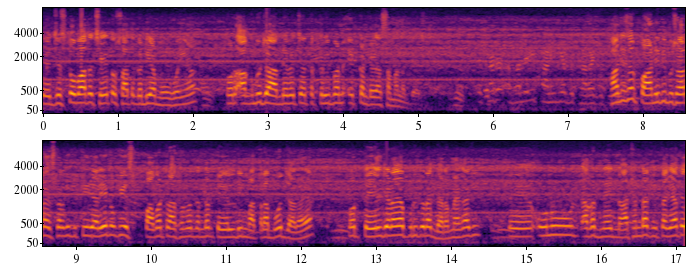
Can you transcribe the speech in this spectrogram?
ਤੇ ਜਿਸ ਤੋਂ ਬਾਅਦ 6 ਤੋਂ 7 ਗੱਡੀਆਂ ਮੂਵ ਹੋਈਆਂ ਔਰ ਅੱਗ ਬੁਝਾਉਣ ਦੇ ਵਿੱਚ ਤਕਰੀਬਨ 1 ਘੰਟੇ ਦਾ ਸਮਾਂ ਲੱਗਿਆ ਸੀ ਸਰ ਹਾਲੇ ਵੀ ਪਾਣੀ ਦੀ ਬੁਖਾਰਾ ਕੀਤੀ ਹਾਂਜੀ ਸਰ ਪਾਣੀ ਦੀ ਬੁਛਾਰ ਇਸ ਕਰਕੇ ਕੀਤੀ ਜਾ ਰਹੀ ਹੈ ਕਿਉਂਕਿ ਇਸ ਪਾਵਰ ਟਰਾਂਸਫਾਰਮਰ ਦੇ ਅੰਦਰ ਤੇਲ ਦੀ ਮਾਤਰਾ ਬਹੁਤ ਜ਼ਿਆਦਾ ਹੈ। ਔਰ ਤੇਲ ਜਿਹੜਾ ਹੈ ਪੂਰੀ ਤਰ੍ਹਾਂ ਗਰਮ ਹੈਗਾ ਜੀ ਤੇ ਉਹਨੂੰ ਅਗਰ ਨੇ- ਨਾ ਠੰਡਾ ਕੀਤਾ ਗਿਆ ਤੇ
